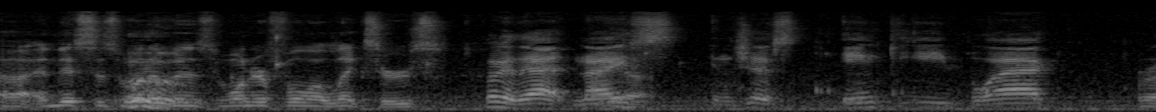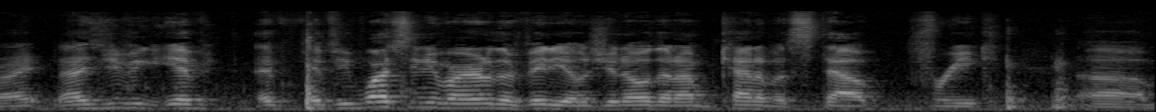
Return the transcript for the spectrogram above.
uh, and this is one Ooh. of his wonderful elixirs. Look at that, nice and just inky black. Right. As you, if, if, if you've watched any of our other videos, you know that I'm kind of a stout freak. Um,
